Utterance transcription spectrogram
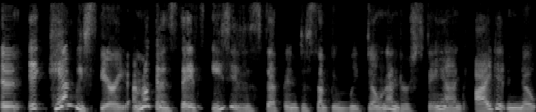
And it can be scary. I'm not going to say it's easy to step into something we don't understand. I didn't know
